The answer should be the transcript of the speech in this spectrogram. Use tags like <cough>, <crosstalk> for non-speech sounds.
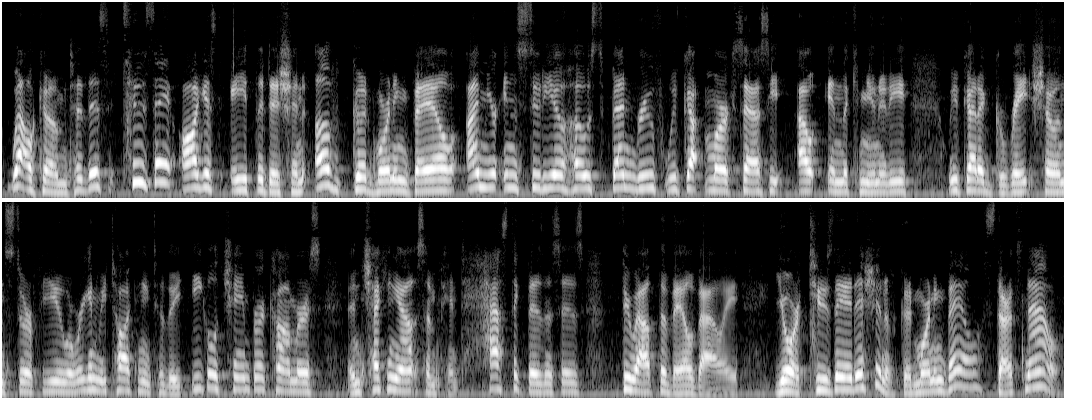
Welcome to this Tuesday, August 8th edition of Good Morning Vail. I'm your in studio host, Ben Roof. We've got Mark Sassy out in the community. We've got a great show in store for you where we're going to be talking to the Eagle Chamber of Commerce and checking out some fantastic businesses throughout the Vail Valley. Your Tuesday edition of Good Morning Vail starts now.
